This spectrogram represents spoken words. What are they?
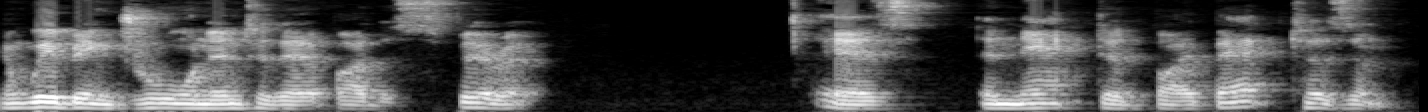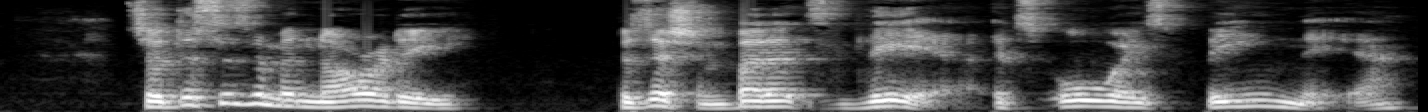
and we're being drawn into that by the Spirit as enacted by baptism. So this is a minority position, but it's there. It's always been there.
